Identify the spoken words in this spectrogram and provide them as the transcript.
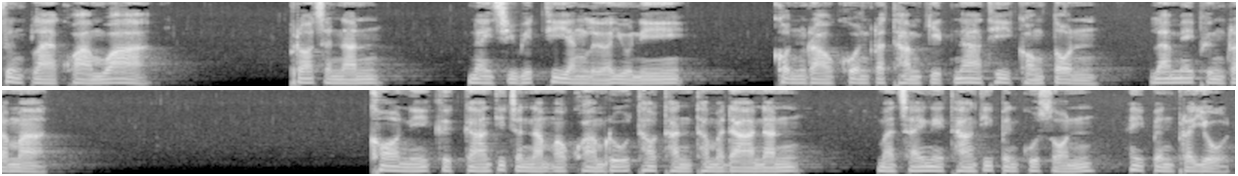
ซึ่งแปลความว่า เพราะฉะนั้น ในชีวิตที่ยังเหลืออยู่นี้ คนเราควรกระทำกิจหน้าที่ของตน และไม่พึงประมาท ข้อนี้คือการที่จะนำเอาความรู้เท่าทันธรรมดานั้น มาใช้ในทางที่เป็นกุศลให้เป็นประโยชน์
